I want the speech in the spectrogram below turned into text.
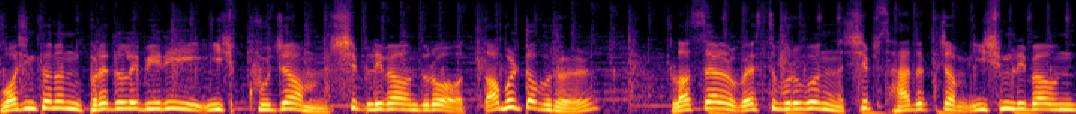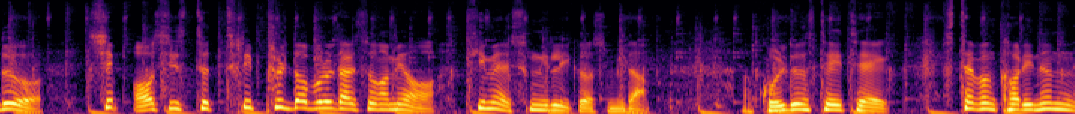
워싱턴은 브래들리 빌이 29점 10리바운드로 더블 더블을 러셀 웨스트브룩은 14득점 20리바운드 10어시스트 트리플 더블을 달성하며 팀의 승리를 이끌었습니다. 골든스테이트의 스테븐 커리는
